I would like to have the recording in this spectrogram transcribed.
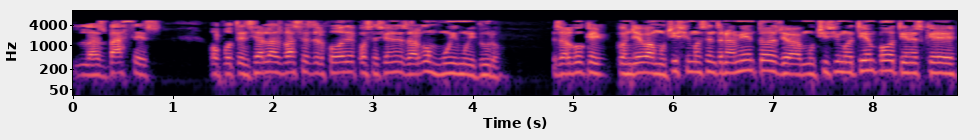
las bases o potenciar las bases del juego de posesión es algo muy, muy duro. Es algo que conlleva muchísimos entrenamientos, lleva muchísimo tiempo, tienes que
